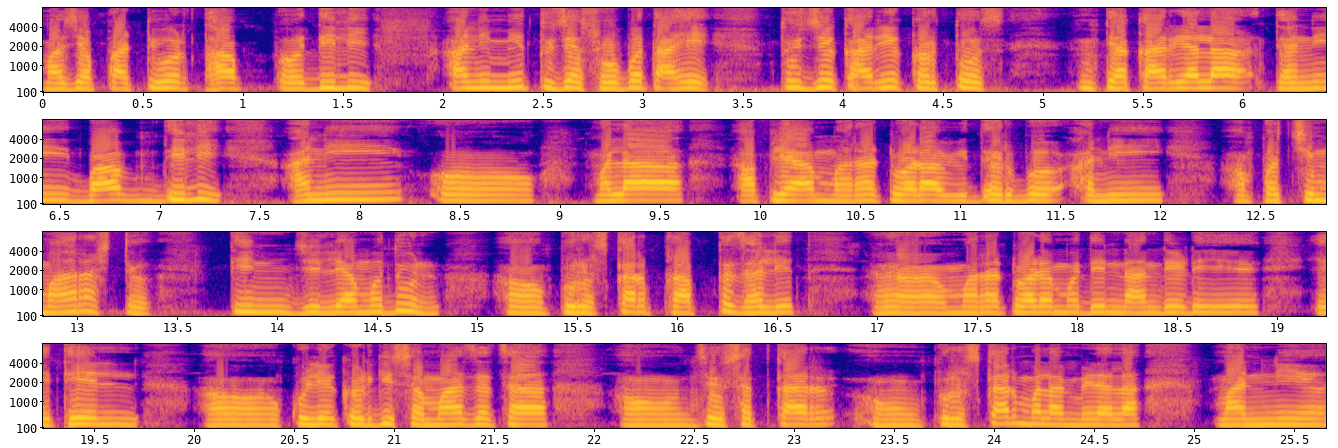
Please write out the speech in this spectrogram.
माझ्या पाठीवर थाप दिली आणि मी तुझ्यासोबत आहे तू जे कार्य करतोस त्या कार्याला त्यांनी बाब दिली आणि मला आपल्या मराठवाडा विदर्भ आणि पश्चिम महाराष्ट्र तीन जिल्ह्यामधून पुरस्कार प्राप्त झालेत. मराठवाड्यामध्ये नांदेड येथील कुलेकडगी समाजाचा जो सत्कार पुरस्कार मला मिळाला माननीय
